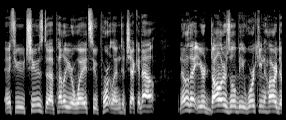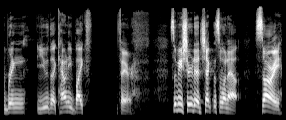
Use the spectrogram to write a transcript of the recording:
and if you choose to pedal your way to Portland to check it out, know that your dollars will be working hard to bring you the county bike fair. So be sure to check this one out. Sorry,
